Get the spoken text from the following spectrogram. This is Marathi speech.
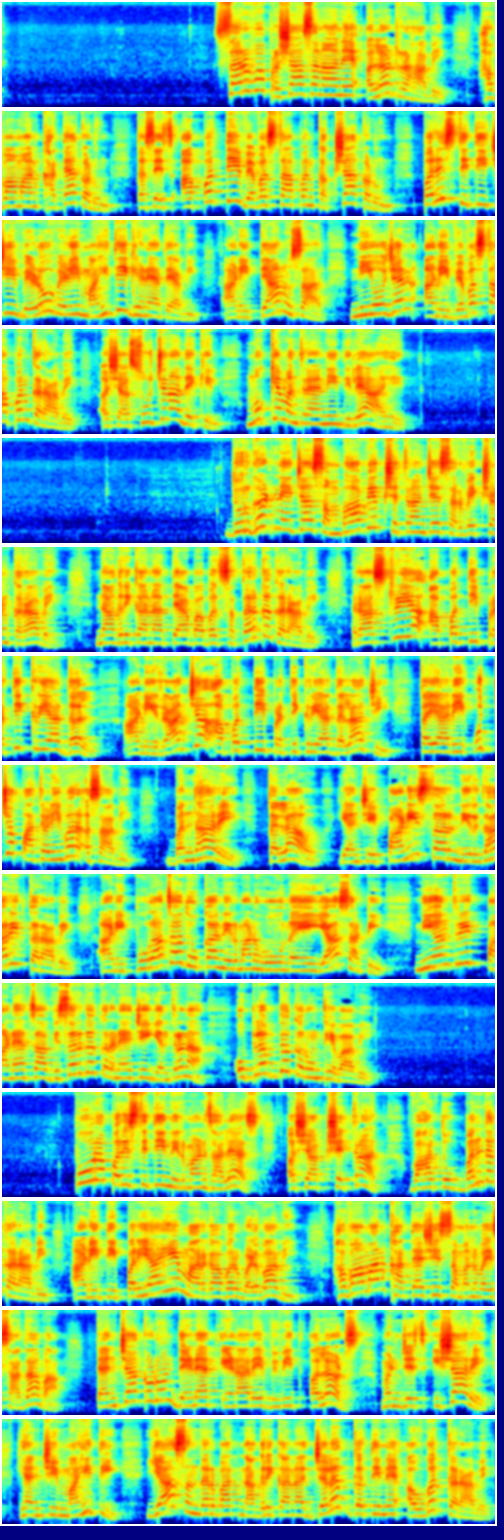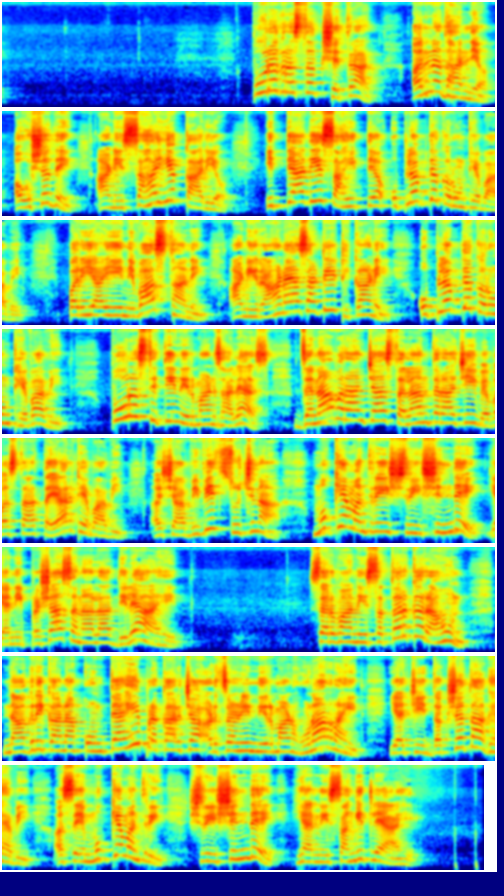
सर्व प्रशासनाने अलर्ट राहावे. हवामान खात्याकडून तसेच आपत्ती व्यवस्थापन कक्षाकडून परिस्थितीची वेळोवेळी माहिती घेण्यात यावी आणि त्यानुसार नियोजन आणि व्यवस्थापन करावे अशा सूचना देखील मुख्यमंत्र्यांनी दिल्या आहेत. दुर्घटनेच्या संभाव्य क्षेत्रांचे सर्वेक्षण करावे. नागरिकांना त्याबाबत सतर्क करावे. राष्ट्रीय आपत्ती प्रतिक्रिया दल आणि राज्य आपत्ती प्रतिक्रिया दलाची तयारी उच्च पातळीवर असावी. बंधारे तलाव यांचे पाणी स्तर निर्धारित करावे आणि पुराचा धोका निर्माण होऊ नये यासाठी नियंत्रित पाण्याचा विसर्ग करण्याची यंत्रणा उपलब्ध करून ठेवावी. पूर परिस्थिती निर्माण झाल्यास अशा क्षेत्रात वाहतूक बंद करावी आणि ती पर्यायी मार्गावर वळवावी. हवामान खात्याशी समन्वय साधावा. त्यांच्याकडून देण्यात येणारे विविध अलर्ट्स म्हणजेच इशारे ह्यांची माहिती या संदर्भात नागरिकांना जलद गतीने अवगत करावे. पूरग्रस्त क्षेत्रात अन्नधान्य औषधे आणि सहाय्यक कार्य इत्यादी साहित्य उपलब्ध करून ठेवावे. पर्यायी निवासस्थाने आणि राहण्यासाठी ठिकाणे उपलब्ध करून ठेवावीत. पूरस्थिती निर्माण झाल्यास जनावरांच्या स्थलांतराची व्यवस्था तयार ठेवावी अशा विविध सूचना मुख्यमंत्री श्री शिंदे यांनी प्रशासनाला दिल्या आहेत. सर्वांनी सतर्क राहून नागरिकांना कोणत्याही प्रकारच्या अडचणी निर्माण होणार नाहीत याची दक्षता घ्यावी असे मुख्यमंत्री श्री शिंदे यांनी सांगितले आहे.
